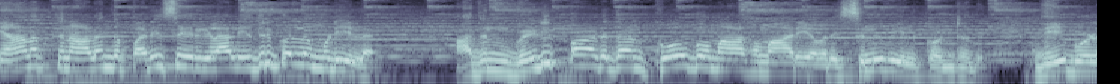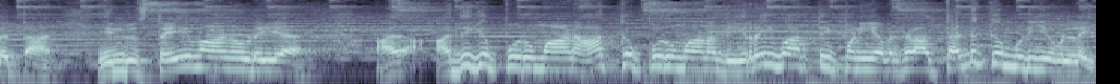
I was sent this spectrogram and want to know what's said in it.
ஞானத்தினாலோ இந்த பரிசெயர்களால் எதிர்கொள்ள முடியல. அதன் வெளிப்பாடுதான் கோபமாக மாறி அவரை சிலுவையில் கொன்றது. அதே போலத்தான் இன்று தெய்வானுடைய அ- அதிகபூர்வமான ஆக்கப்பூர்வமான அந்த இறைவார்த்தை பணி அவர்களால் தடுக்க முடியவில்லை.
